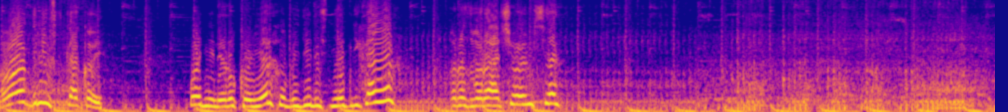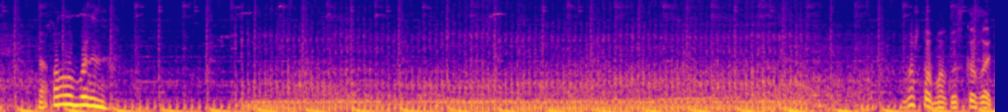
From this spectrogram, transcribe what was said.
О, дрифт какой. Подняли руку вверх, убедились, нет никого. Разворачиваемся. О, блин. Ну что могу сказать?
